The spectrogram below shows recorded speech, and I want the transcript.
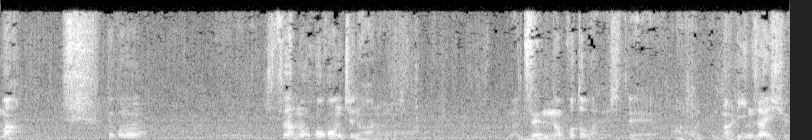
まあでこの実は農法本っていうのはあの禅の言葉でしてあの、まあ、臨済宗っ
